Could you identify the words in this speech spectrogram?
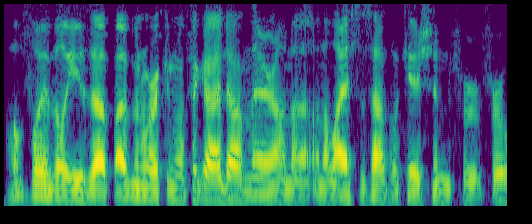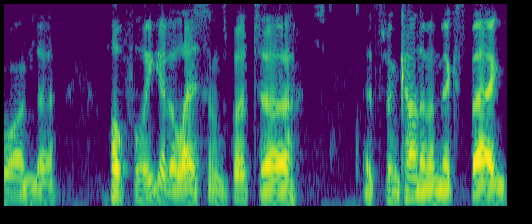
Hopefully they'll ease up. I've been working with the guy down there on a on a license application for for one to hopefully get a license, but uh, it's been kind of a mixed bag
